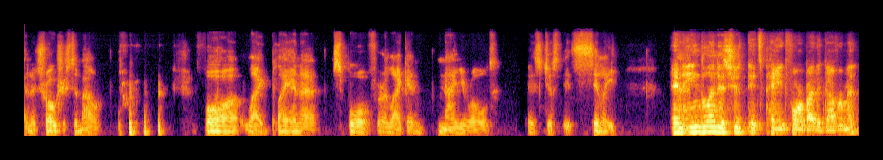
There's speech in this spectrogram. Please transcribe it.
an atrocious amount for like playing a sport for like a nine year old. It's just it's silly. In England, it's just it's paid for by the government,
